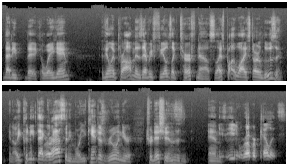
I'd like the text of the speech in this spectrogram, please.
that he the away game. The only problem is every field's like turf now, so that's probably why he started losing. You know, he couldn't eat that grass anymore. You can't just ruin your traditions and, and He's eating rubber pellets.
